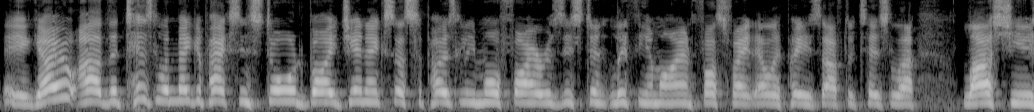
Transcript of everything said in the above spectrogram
There you go. Uh, the Tesla Megapacks installed by Genex are supposedly more fire resistant lithium ion phosphate LFPs after Tesla last year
